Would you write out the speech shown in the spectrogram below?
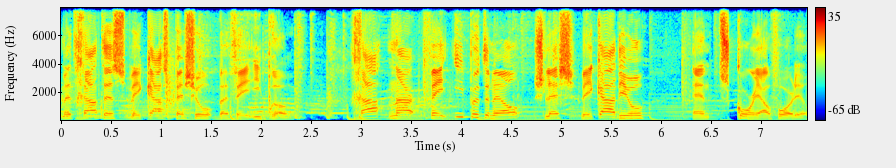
met gratis WK-special bij VI Pro. Ga naar vi.nl slash WK-deal en score jouw voordeel.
